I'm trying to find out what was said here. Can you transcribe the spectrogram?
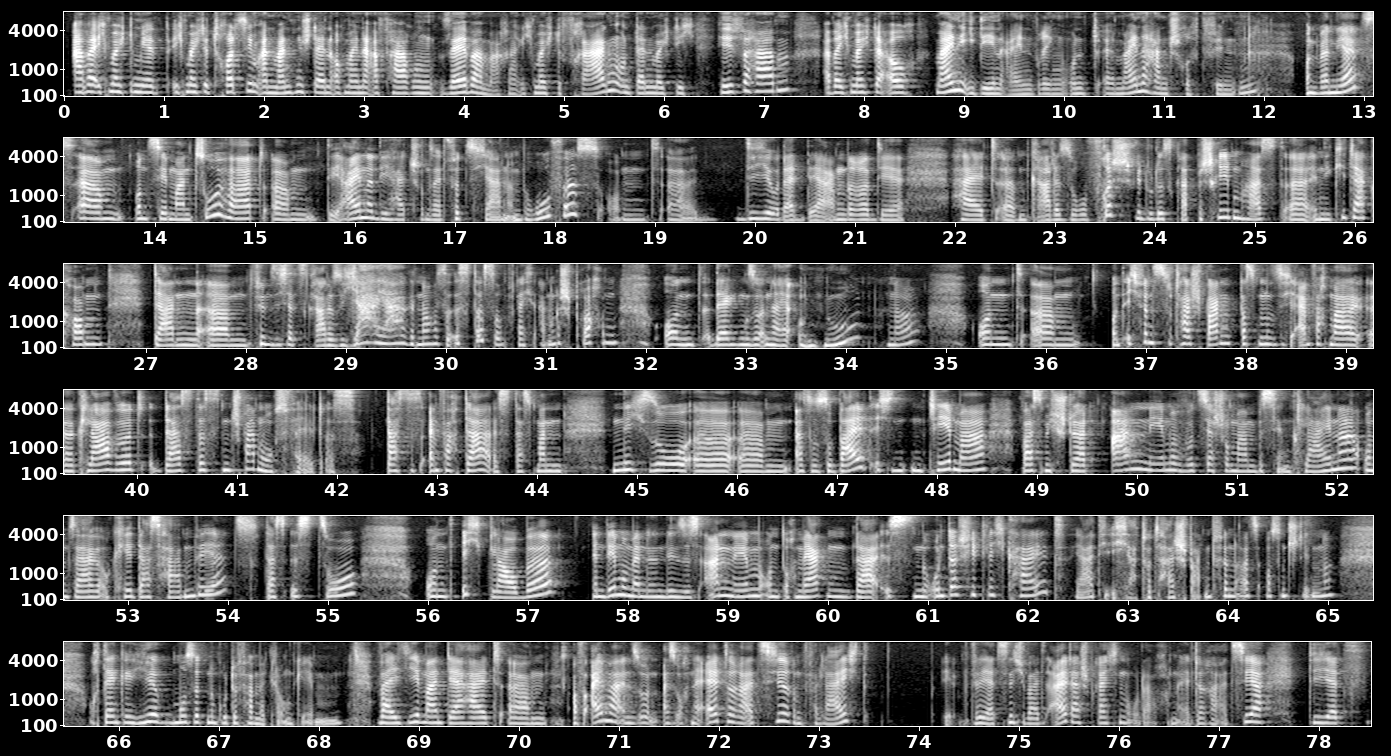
aber ich möchte mir, ich möchte trotzdem an manchen Stellen auch meine Erfahrung selber machen. Ich möchte fragen und dann möchte ich Hilfe haben, aber ich möchte auch meine Ideen einbringen und äh, meine Handschrift finden. Und wenn jetzt ähm, uns jemand zuhört, ähm, die eine, die halt schon seit 40 Jahren im Beruf ist und äh, die oder der andere, die halt ähm, gerade so frisch, wie du das gerade beschrieben hast, äh, in die Kita kommen, dann ähm, fühlen sich jetzt gerade so, ja, ja, genau so ist das, und vielleicht angesprochen und denken so, naja, und nun? Ne? Und ähm, und ich finde es total spannend, dass man sich einfach mal äh, klar wird, dass das ein Spannungsfeld ist dass es einfach da ist, dass man nicht so, äh, ähm, also sobald ich ein Thema, was mich stört, annehme, wird es ja schon mal ein bisschen kleiner und sage, okay, das haben wir jetzt, das ist so. Und ich glaube, in dem Moment, in dieses Annehmen und auch merken, da ist eine Unterschiedlichkeit, ja, die ich ja total spannend finde als Außenstehende, auch denke, hier muss es eine gute Vermittlung geben. Weil jemand, der halt ähm, auf einmal in so, also auch eine ältere Erzieherin vielleicht, ich will jetzt nicht über das Alter sprechen oder auch ein älterer Erzieher, die jetzt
